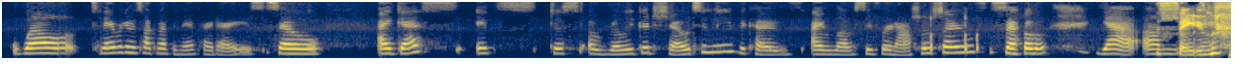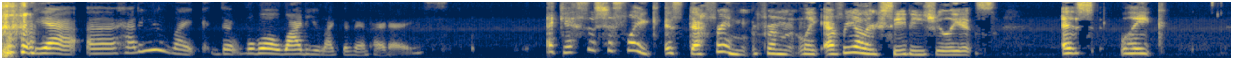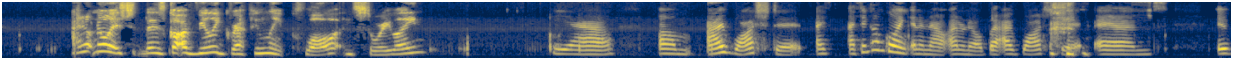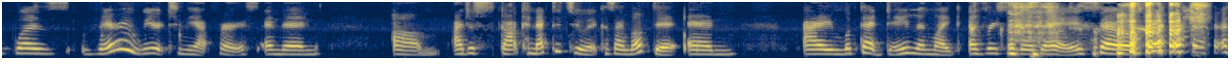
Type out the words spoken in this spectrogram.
well, today we're going to talk about the Vampire Diaries. So, I guess it's just a really good show to me because I love supernatural shows. So, yeah. Um Same. yeah, uh how do you like the well, why do you like the Vampire Diaries? I guess it's just like it's different from like every other series. Really, it's it's like I don't know. It's there's got a really gripping like plot and storyline. Yeah. Um, I watched it. I I think I'm going in and out. I don't know, but I watched it and it was very weird to me at first, and then um I just got connected to it because I loved it and I looked at Damon like every single day. So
